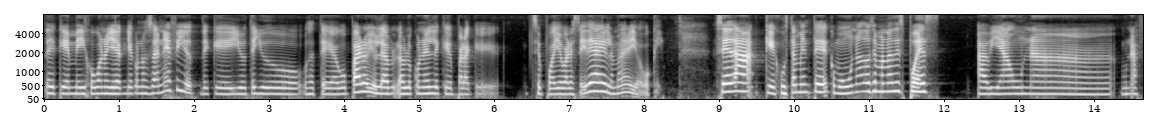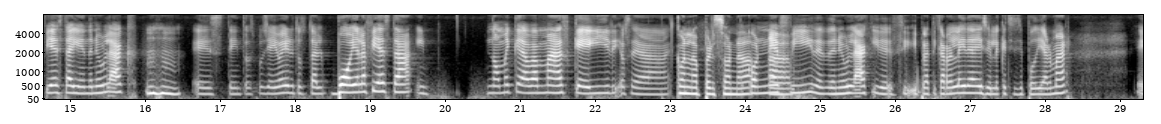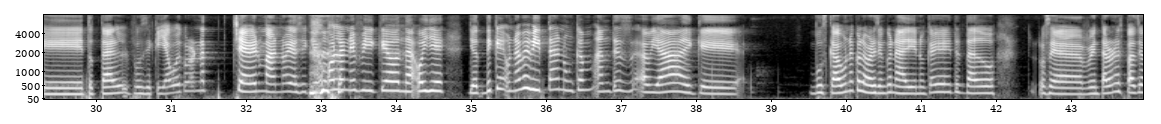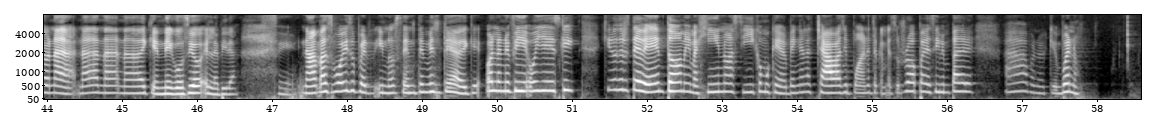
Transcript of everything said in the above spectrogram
De que me dijo, bueno, ya, ya conoces a Nefi, yo, de que yo te ayudo, o sea, te hago paro, yo le hablo, hablo con él de que para que se pueda llevar esta idea y la madre, y yo, ok. Se da que justamente como una o dos semanas después había una, una fiesta ahí en The New Black. Ujú. Este, entonces pues ya iba a ir, entonces total, voy a la fiesta y no me quedaba más que ir, o sea, Con la persona. con Nefi de The New Black y, de- y platicarle la idea y decirle que sí se podía armar. Eh, total, pues de que ya voy con una chévere en mano y así que, hola Nefi, ¿qué onda? Oye, yo de que una bebita nunca antes había de que buscaba una colaboración con nadie, nunca había intentado, o sea, rentar un espacio, nada, nada, nada, nada de que negocio en la vida. sí. Nada más voy súper inocentemente a de que, hola Nefi, oye, es que quiero hacer este evento, me imagino así como que vengan las chavas y puedan intercambiar su ropa y así bien padre. Ah, bueno, que bueno.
